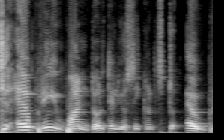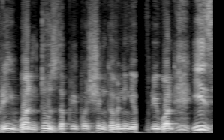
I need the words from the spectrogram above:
to everyone. Don't tell your secrets to everyone. To is the preposition governing everyone. Is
